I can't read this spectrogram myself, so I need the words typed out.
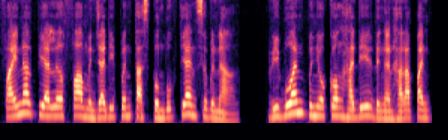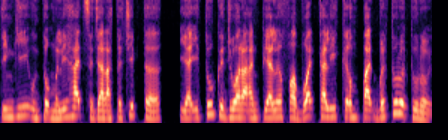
Final Piala FA menjadi pentas pembuktian sebenar. Ribuan penyokong hadir dengan harapan tinggi untuk melihat sejarah tercipta, iaitu kejuaraan Piala FA buat kali keempat berturut-turut.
